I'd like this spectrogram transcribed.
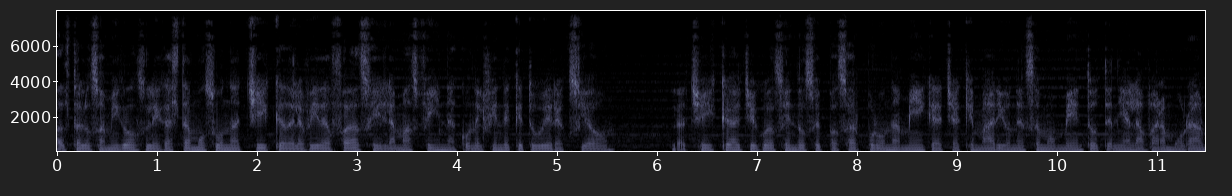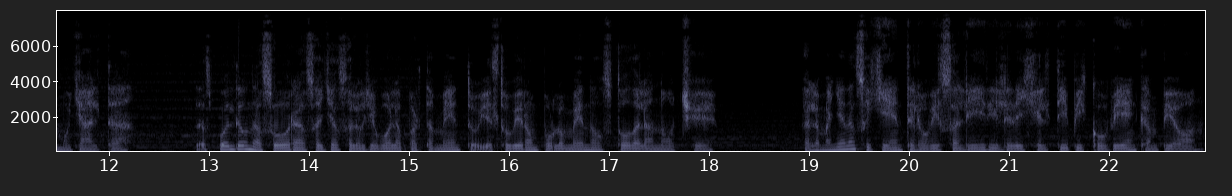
Hasta los amigos le gastamos una chica de la vida fácil la más fina con el fin de que tuviera acción. La chica llegó haciéndose pasar por una amiga ya que Mario en ese momento tenía la vara moral muy alta. Después de unas horas ella se lo llevó al apartamento y estuvieron por lo menos toda la noche. A la mañana siguiente lo vi salir y le dije el típico bien campeón.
